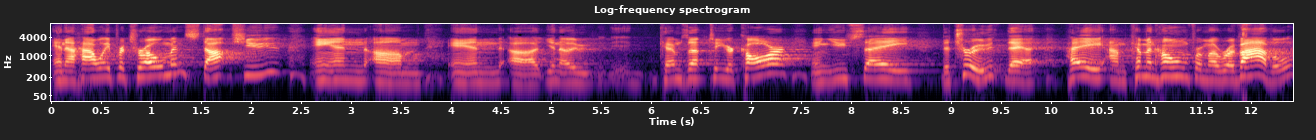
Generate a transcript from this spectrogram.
and a highway patrolman stops you and, um, and uh, you know, comes up to your car, and you say the truth that, hey, I'm coming home from a revival,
